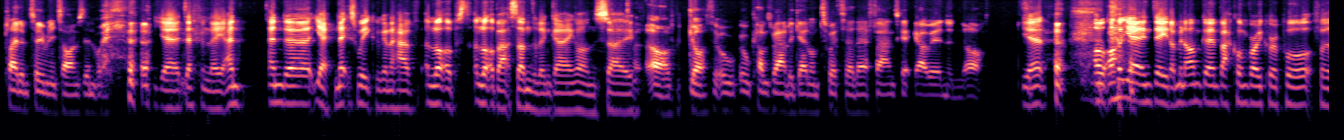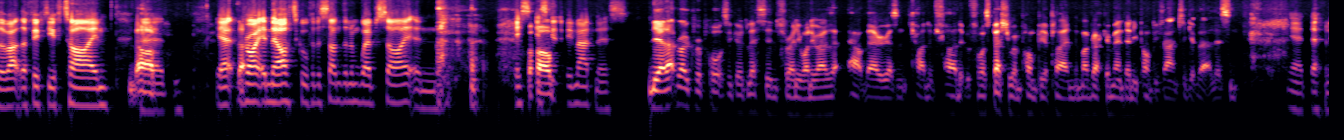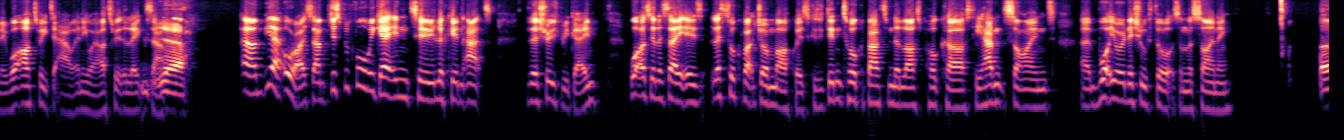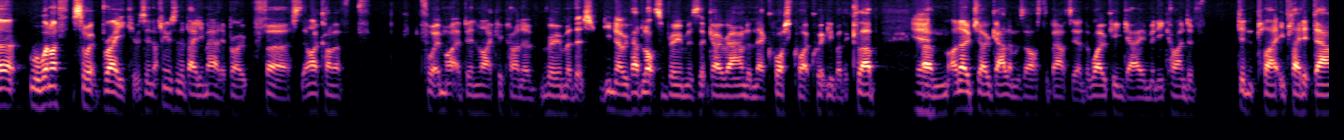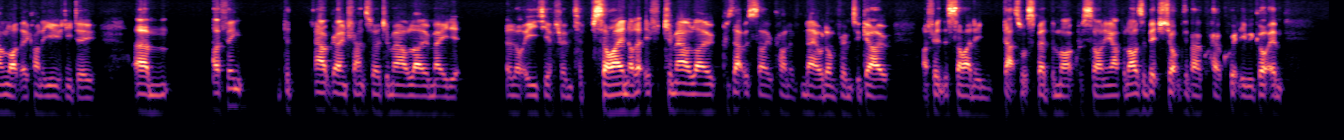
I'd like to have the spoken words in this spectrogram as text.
played them too many times, didn't we? Yeah, definitely. And and uh, yeah, next week we're going to have a lot of a lot about Sunderland going on. So oh god, it all, it all comes round again on Twitter. Their fans get going, and oh, yeah, oh, oh yeah, indeed. I mean, I'm going back on Roker Report for about the 50th time. oh, Um, yeah, That- writing the article for the Sunderland website, and it's, it's going to be madness. Yeah, that Roker report's a good listen for anyone who has out there who hasn't kind of heard it before, especially when Pompey are playing them. I'd recommend any Pompey fan to give that a listen. Yeah, definitely. Well, I'll tweet it out anyway. I'll tweet the links out. Yeah, Um, yeah, all right, Sam. Just before we get into looking at the Shrewsbury game, what I was going to say is let's talk about John Marquis because you didn't talk about him in the last podcast. He hadn't signed. Um, what are your initial thoughts on the signing? Uh, well, when I saw it break, it was in. I think it was in the Daily Mail. It broke first, and I kind of thought it might have been like a kind of rumor that's you know we've had lots of rumors that go around and they're quashed quite quickly by the club. Yeah, Um, I know Joe Gallen was asked about it at the Woking game, and he kind of didn't play. He played it down like they kind of usually do. Um, I think the outgoing transfer Jamal Lowe made it a lot easier for him to sign. I don't, if Jamal Lowe, because that was so kind of nailed on for him to go. I think the signing that's what sped the mark was signing up, and I was a bit shocked about how quickly we got him.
